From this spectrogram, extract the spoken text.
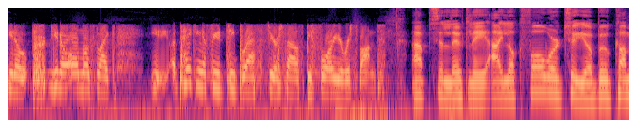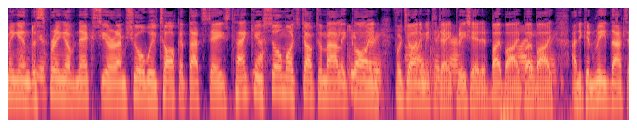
You know, you know, almost like you, taking a few deep breaths yourself before you respond. Absolutely. I look forward to your book coming in the you. spring of next year. I'm sure we'll talk at that stage. Thank you so much, Dr. Malie Thank Coyne, for joining right, me today. care. Appreciate it. Bye bye. Bye Bye, bye. bye. And you can read that uh,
